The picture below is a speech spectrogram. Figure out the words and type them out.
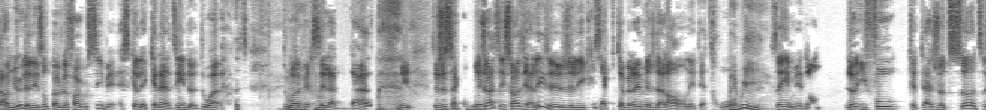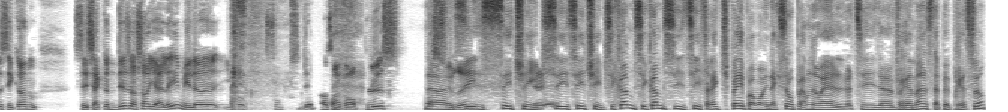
tant mieux, là, les autres peuvent le faire aussi, mais est-ce que le Canadien de- doit doit verser là-dedans? C'est c'est juste, ça coûte déjà assez cher d'y aller. Je, je l'ai écrit, ça coûte à peu près 1000 dollars. On était trois. Ben oui. Tu sais, mais donc, là, il faut que tu ajoutes ça. Tu sais, c'est comme, c'est, ça coûte déjà cher y aller, mais là, il faut, faut que tu dépenses encore plus. C'est- C'est cheap, Euh, c'est cheap. C'est comme c'est comme si il fallait que tu payes pour avoir un accès au Père Noël. là, tu sais, là, vraiment, c'est à peu près ça.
